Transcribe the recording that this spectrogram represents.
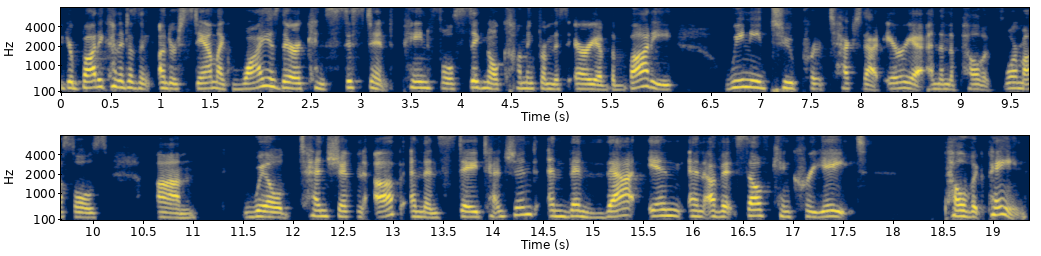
your body kind of doesn't understand like why is there a consistent painful signal coming from this area of the body we need to protect that area and then the pelvic floor muscles um, will tension up and then stay tensioned and then that in and of itself can create pelvic pain.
